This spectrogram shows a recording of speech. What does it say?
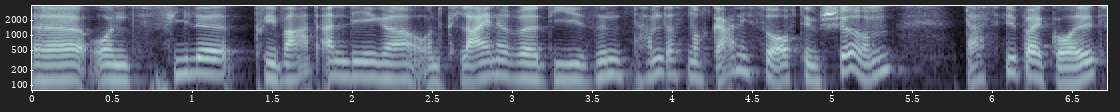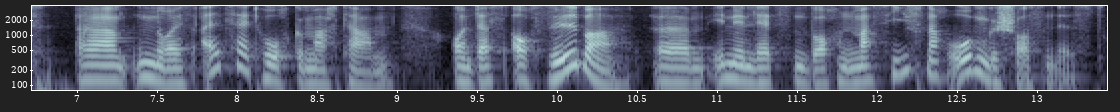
Äh, und viele Privatanleger und kleinere, die sind, haben das noch gar nicht so auf dem Schirm, dass wir bei Gold äh, ein neues Allzeithoch gemacht haben und dass auch Silber äh, in den letzten Wochen massiv nach oben geschossen ist.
